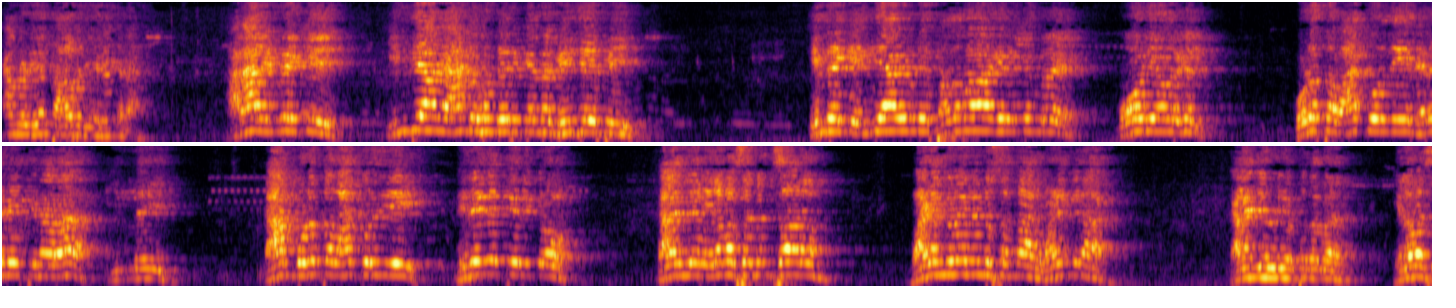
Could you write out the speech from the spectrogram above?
நம்மளுடைய தளபதி இருக்கிறார். ஆனால் இன்றைக்கு இந்தியாவை ஆண்டு கொண்டிருக்கின்ற பிஜேபி இன்றைக்கு இந்தியாவினுடைய பிரதமராக இருக்கின்ற மோடி அவர்கள் கொடுத்த வாக்குறுதியை நிறைவேற்றினாரா? இல்லை. நாம் கொடுத்த வாக்குறுதியை நிறைவேற்றி இருக்கிறோம் கலைஞர் இலவச மின்சாரம் வழங்குவேன் என்று சொன்னார் வழங்கினார். கலைஞருடைய புதல்வர் இலவச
